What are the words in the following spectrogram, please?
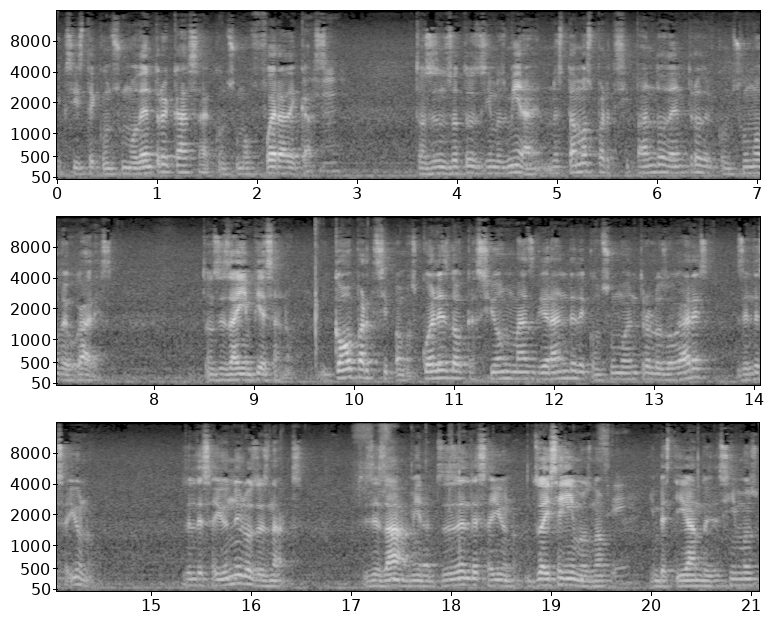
Existe consumo dentro de casa, consumo fuera de casa. Entonces nosotros decimos, mira, no estamos participando dentro del consumo de hogares. Entonces ahí empieza, ¿no? ¿Y cómo participamos? ¿Cuál es la ocasión más grande de consumo dentro de los hogares? es el desayuno. Es el desayuno y los snacks. Entonces, ah, mira, entonces es el desayuno. Entonces ahí seguimos, ¿no? Investigando y decimos,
